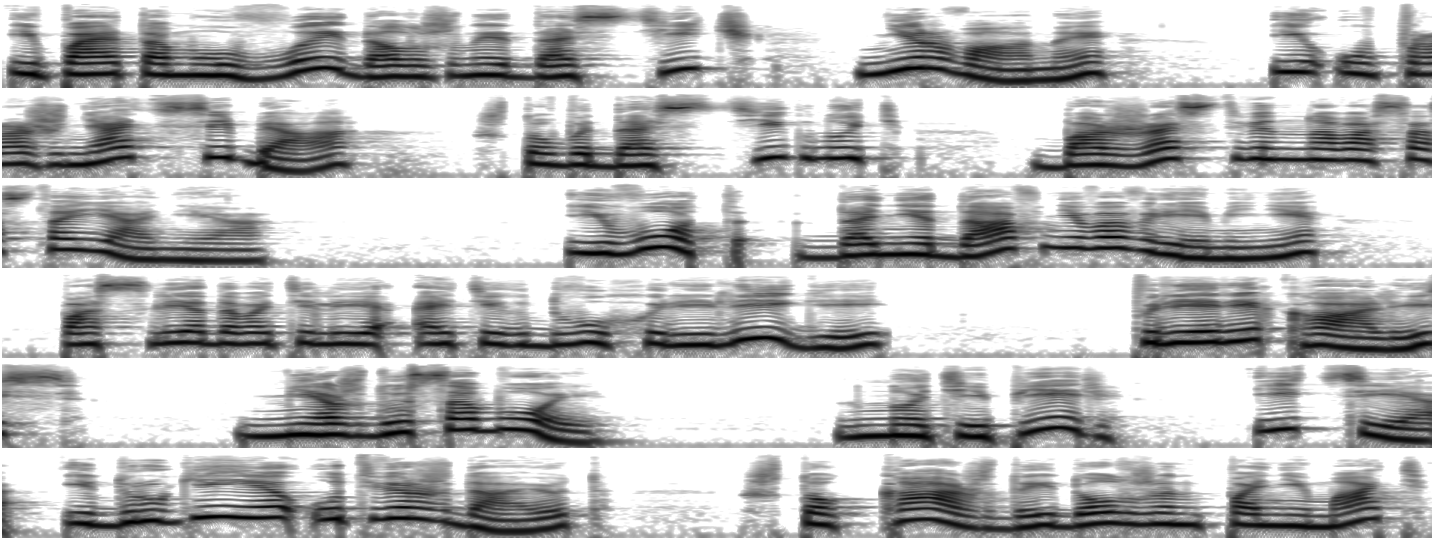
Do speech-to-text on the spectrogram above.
и поэтому вы должны достичь нирваны и упражнять себя, чтобы достигнуть божественного состояния. И вот до недавнего времени последователи этих двух религий пререкались между собой. Но теперь и те, и другие утверждают, что каждый должен понимать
